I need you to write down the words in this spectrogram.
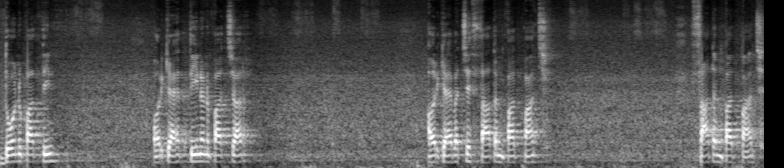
दो अनुपात तीन। और क्या है? तीन अनुपात चार। और क्या है बच्चे? सात अनुपात पाँच। सात अनुपात पाँच।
